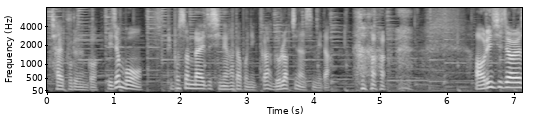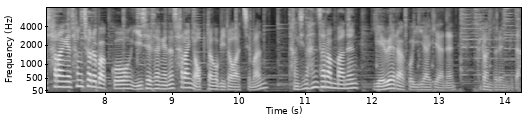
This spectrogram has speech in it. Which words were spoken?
잘 부르는 거 이젠 뭐 Before Sunrise 진행하다 보니까 놀랍진 않습니다. 어린 시절 사랑의 상처를 받고 이 세상에는 사랑이 없다고 믿어왔지만 당신 한 사람만은 예외라고 이야기하는 그런 노래입니다.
